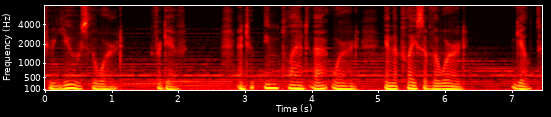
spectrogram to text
to use the word forgive and to implant that word in the place of the word guilt,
